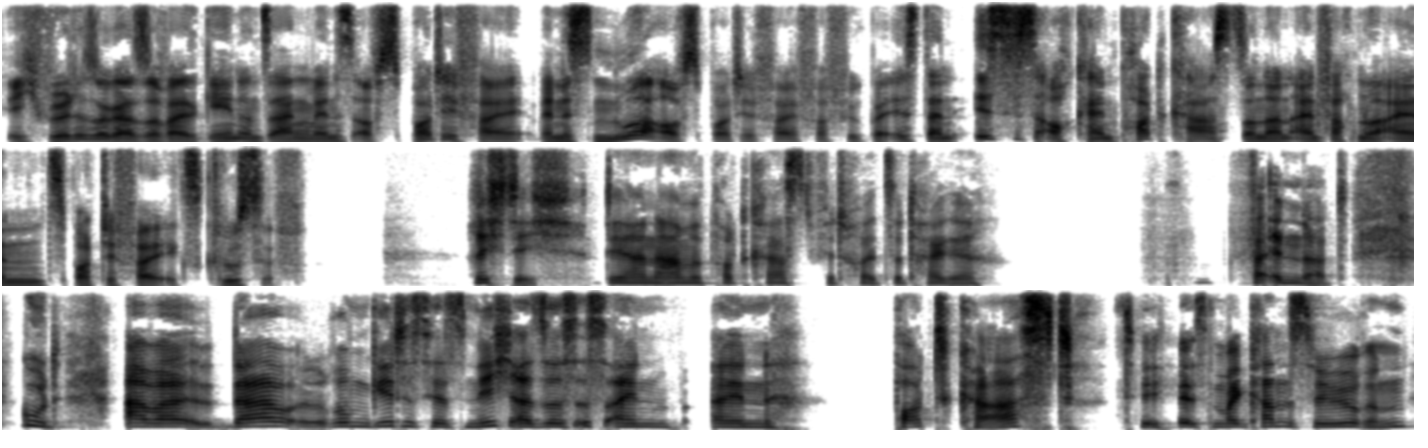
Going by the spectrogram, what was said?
Ich würde sogar so weit gehen und sagen, wenn es auf Spotify, wenn es nur auf Spotify verfügbar ist, dann ist es auch kein Podcast, sondern einfach nur ein Spotify Exclusive. Richtig, der Name Podcast wird heutzutage verändert. Gut, aber darum geht es jetzt nicht. Also es ist ein, ein Podcast, ist, man kann es hören,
